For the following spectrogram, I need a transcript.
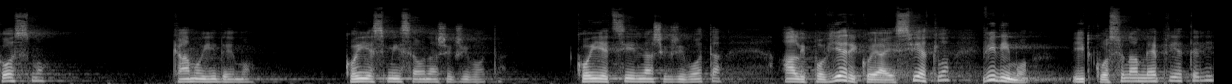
tko smo, kamo idemo, koji je smisao našeg života, koji je cilj našeg života, ali po vjeri koja je svjetlo vidimo i tko su nam neprijatelji,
